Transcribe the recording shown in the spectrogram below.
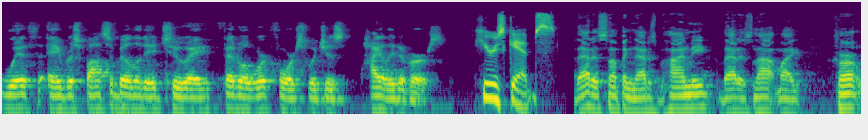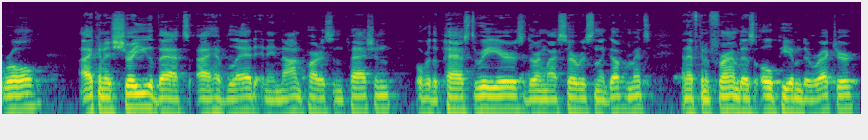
with a responsibility to a federal workforce which is highly diverse. Here's Gibbs. That is something that is behind me. That is not my current role. I can assure you that I have led in a nonpartisan fashion over the past three years during my service in the government, and have confirmed as OPM director,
